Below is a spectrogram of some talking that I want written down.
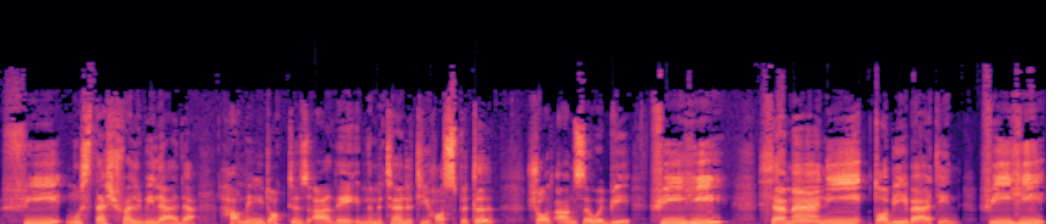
في مستشفى الولادة? How many doctors are there in the maternity hospital? Short answer would be فيه ثماني طبيبات. فيه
